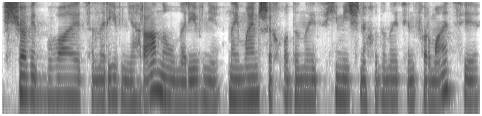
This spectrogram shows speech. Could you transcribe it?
що відбувається на рівні грану, на рівні найменших одиниць хімічних одиниць інформації.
